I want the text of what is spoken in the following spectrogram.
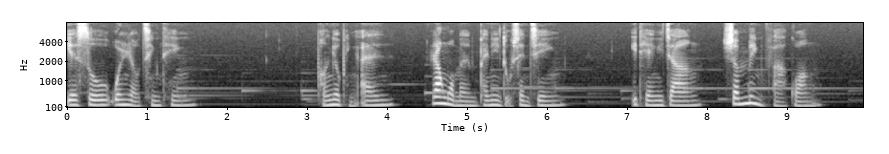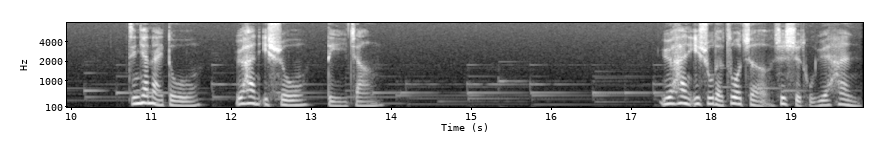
耶稣温柔倾听。朋友平安，让我们陪你读圣经，一天一章，生命发光。今天来读约翰一书第一章。约翰一书的作者是使徒约翰，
